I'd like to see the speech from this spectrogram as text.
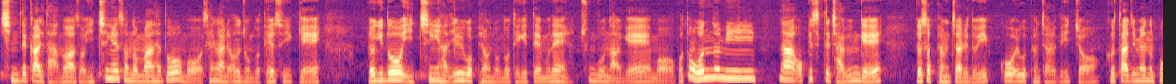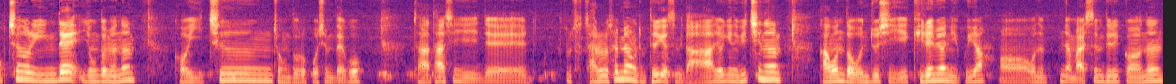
침대까지 다 놓아서 2층에서만 해도 뭐 생활이 어느 정도 될 수 있게 여기도 2층이 한 7평 정도 되기 때문에 충분하게 뭐 보통 원룸이나 오피스텔 작은 게 6평짜리도 있고 7평짜리도 있죠. 그거 따지면은 복층인데 이 정도면은 거의 2층 정도로 보시면 되고 자 다시 이제 좀 자료로 설명을 좀 드리겠습니다. 여기는 위치는 강원도 원주시 귀례면이고요. 어, 오늘 그냥 말씀드릴 거는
